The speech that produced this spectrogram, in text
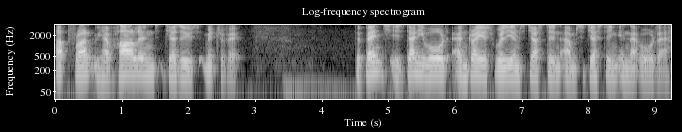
Up front we have Haaland, Jesus, Mitrovic. The bench is Danny Ward, Andreas Williams, Justin. I'm suggesting in that order.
